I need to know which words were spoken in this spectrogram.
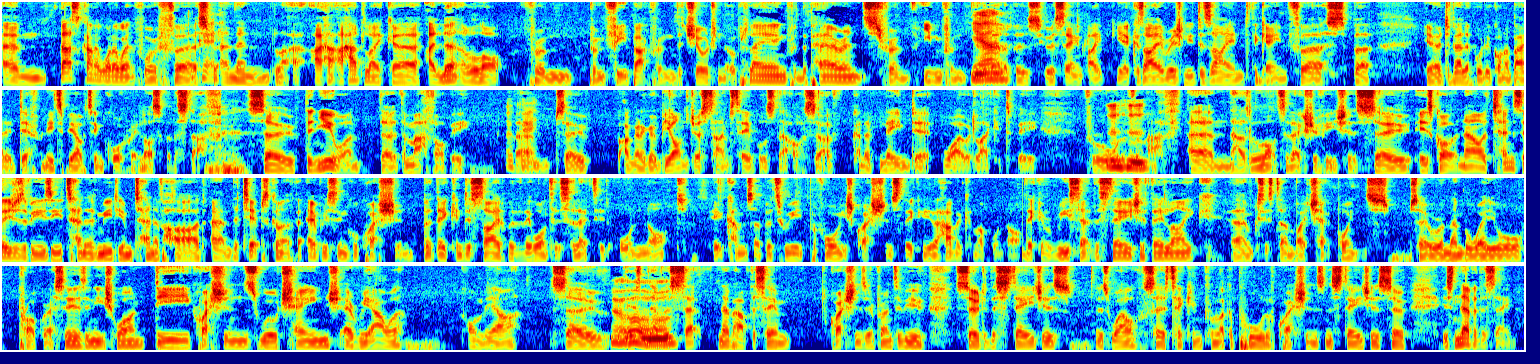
um, that's kind of what I went for at first, Okay. and then like, I, I had like a, I learned a lot from from feedback from the children that were playing, from the parents, from even from the Yeah. developers who were saying like, yeah, because I originally designed the game first, but you know, a developer would have gone about it differently to be able to incorporate lots of other stuff. So the new one, the the math hobby, Okay. um, so I'm going to go beyond just times tables now. So I've kind of named it what I would like it to be for all of the math. Um, has lots of extra features. So it's got now 10 stages of easy, 10 of medium, 10 of hard. Um, the tips come up for every single question, but they can decide whether they want it selected or not. It comes up between before each question, so they can either have it come up or not. They can reset the stage if they like, because it's done by checkpoints. So remember where your progress is in each one. The questions will change every hour on the hour. So it's Oh. never set, never have the same questions in front of you. So do the stages as well. So it's taken from like a pool of questions and stages. So it's never the same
